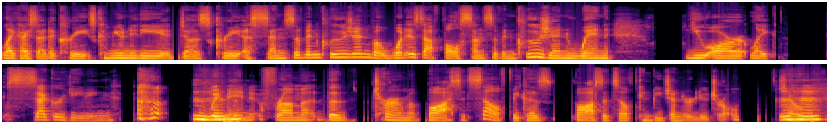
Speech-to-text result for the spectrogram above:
like I said, it creates community. It does create a sense of inclusion. But what is that false sense of inclusion when you are like segregating mm-hmm. women from the term boss itself? Because boss itself can be gender neutral. So mm-hmm.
